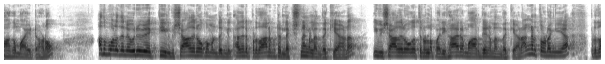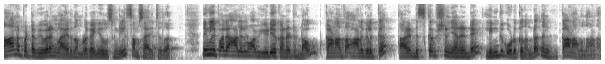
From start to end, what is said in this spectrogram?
ഭാഗമായിട്ടാണോ? അതുപോലെ തന്നെ ഒരു വ്യക്തിയിൽ വിഷാദ രോഗമുണ്ടെങ്കിൽ അതിന്റെ പ്രധാനപ്പെട്ട ലക്ഷണങ്ങൾ എന്തൊക്കെയാണ്? ഈ വിഷാദ രോഗത്തിനുള്ള പരിഹാര മാർഗങ്ങൾ എന്തൊക്കെയാണ്? അങ്ങനെ തുടങ്ങിയ പ്രധാനപ്പെട്ട വിവരങ്ങളായിരുന്നു നമ്മൾ കഴിഞ്ഞ ദിവസങ്ങളിൽ സംസാരിച്ചത്. നിങ്ങളിൽ പല ആളുകളും ആ വീഡിയോ കണ്ടിട്ടുണ്ടാവും. കാണാത്ത ആളുകൾക്ക് താഴെ ഡിസ്ക്രിപ്ഷൻ ഞാൻ എന്റെ ലിങ്ക് കൊടുക്കുന്നുണ്ട്. നിങ്ങൾക്ക് കാണാവുന്നതാണ്.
